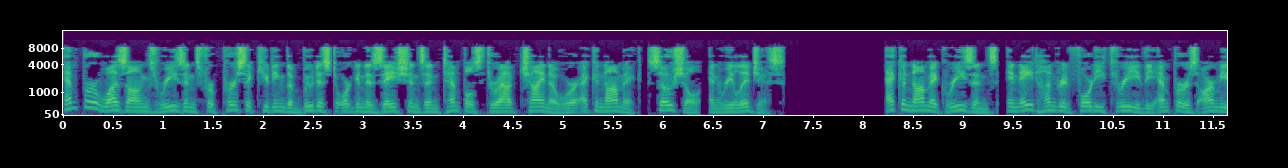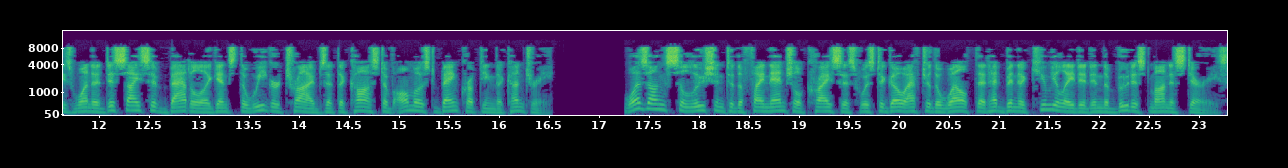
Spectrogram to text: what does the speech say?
Emperor Wuzong's reasons for persecuting the Buddhist organizations and temples throughout China were economic, social, and religious. Economic reasons – In 843 the emperor's armies won a decisive battle against the Uyghur tribes at the cost of almost bankrupting the country. Wuzong's solution to the financial crisis was to go after the wealth that had been accumulated in the Buddhist monasteries.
